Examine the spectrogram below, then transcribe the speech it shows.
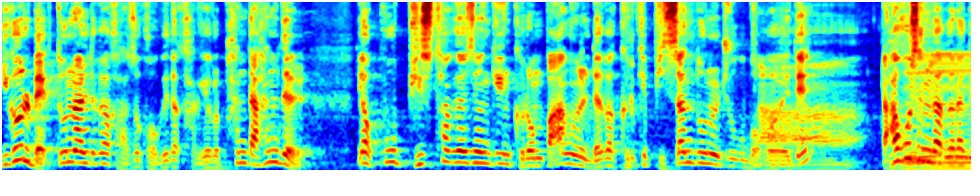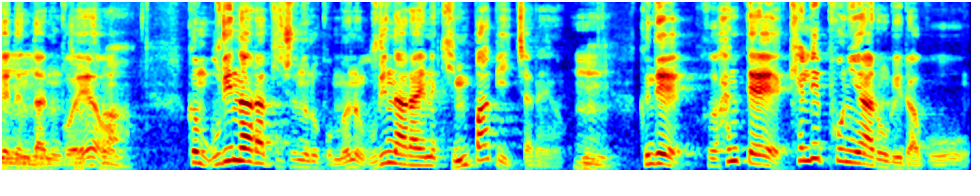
이걸 맥도날드가 가서 거기다 가격을 판다 한들 야, 뭐 비슷하게 생긴 그런 빵을 내가 그렇게 비싼 돈을 주고 먹어야 돼? 아. 라고 생각을 하게 된다는 거예요. 그렇구나. 그럼 우리나라 기준으로 보면 우리나라에는 김밥이 있잖아요. 근데 그 한때 캘리포니아 롤이라고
